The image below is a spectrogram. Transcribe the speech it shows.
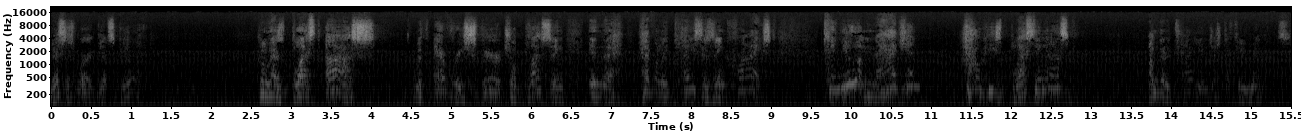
this is where it gets good. Who has blessed us with every spiritual blessing in the heavenly places in Christ. Can you imagine how he's blessing us? I'm going to tell you in just a few minutes.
